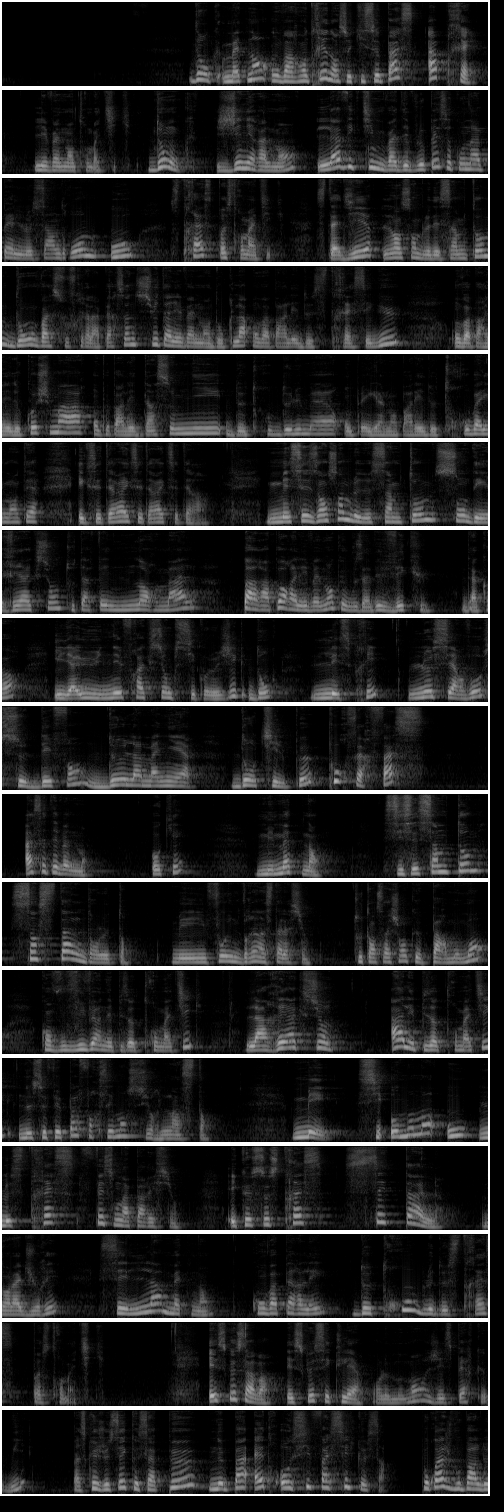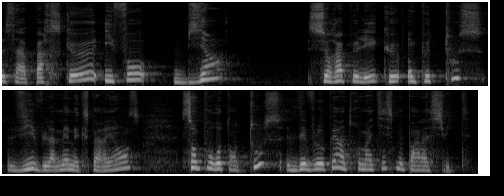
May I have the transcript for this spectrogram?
Donc maintenant, on va rentrer dans ce qui se passe après l'événement traumatique. Donc, généralement, la victime va développer ce qu'on appelle le syndrome ou stress post-traumatique, c'est-à-dire l'ensemble des symptômes dont va souffrir la personne suite à l'événement. Donc là, on va parler de stress aigu, on va parler de cauchemar, on peut parler d'insomnie, de troubles de l'humeur, on peut également parler de troubles alimentaires, etc., etc., etc. Mais ces ensembles de symptômes sont des réactions tout à fait normales par rapport à l'événement que vous avez vécu. D'accord? Il y a eu une effraction psychologique, donc l'esprit, le cerveau se défend de la manière dont il peut pour faire face à cet événement. OK? Mais maintenant, si ces symptômes s'installent dans le temps, mais il faut une vraie installation, tout en sachant que par moment, quand vous vivez un épisode traumatique, la réaction à l'épisode traumatique ne se fait pas forcément sur l'instant. Mais si au moment où le stress fait son apparition et que ce stress s'étale dans la durée, c'est là maintenant qu'on va parler de troubles de stress post-traumatique. Est-ce que ça va? Est-ce que c'est clair pour le moment? J'espère que oui, parce que je sais que ça peut ne pas être aussi facile que ça. Pourquoi je vous parle de ça? Parce qu'il faut bien se rappeler qu'on peut tous vivre la même expérience sans pour autant tous développer un traumatisme par la suite.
